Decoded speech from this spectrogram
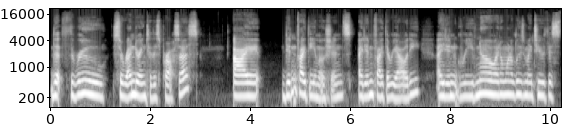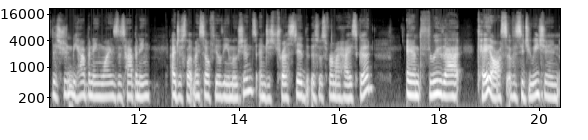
that through surrendering to this process, I didn't fight the emotions. I didn't fight the reality. I didn't grieve, no, I don't want to lose my tooth. This this shouldn't be happening. Why is this happening? I just let myself feel the emotions and just trusted that this was for my highest good. And through that chaos of a situation,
